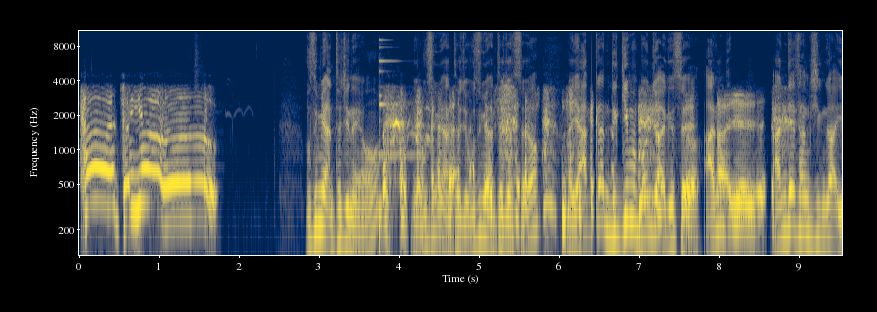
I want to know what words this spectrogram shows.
터져요! 웃음이 안 터지네요. 예, 웃음이 안 터져. 웃음이 안 터졌어요. 아, 약간 느낌은 뭔지 알겠어요. 안, 아, 예, 예. 안대상신가? 예,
